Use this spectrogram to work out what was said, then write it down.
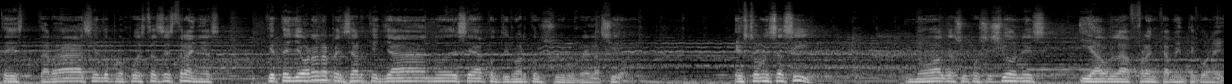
te estará haciendo propuestas extrañas que te llevarán a pensar que ya no desea continuar con su relación. Esto no es así. No haga suposiciones y habla francamente con ella.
